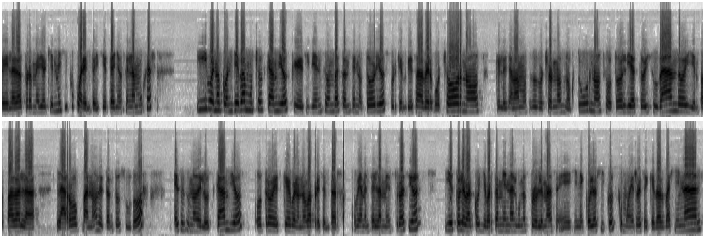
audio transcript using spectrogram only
eh, la edad promedio aquí en México, 47 años en la mujer. Y bueno, conlleva muchos cambios que si bien son bastante notorios, porque empieza a haber bochornos, que les llamamos esos bochornos nocturnos, o todo el día estoy sudando y empapada la, la ropa, ¿no? De tanto sudor. Ese es uno de los cambios. Otro es que, bueno, no va a presentar obviamente la menstruación y esto le va a conllevar también algunos problemas eh, ginecológicos como es resequedad vaginal,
